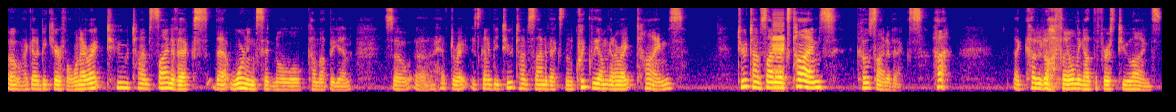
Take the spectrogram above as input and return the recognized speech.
oh, I got to be careful. When I write 2 times sine of x, that warning signal will come up again. So uh, I have to write, it's going to be 2 times sine of x, then quickly I'm going to write times. 2 times sine of x times cosine of x. Ha! I cut it off. I only got the first two lines.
